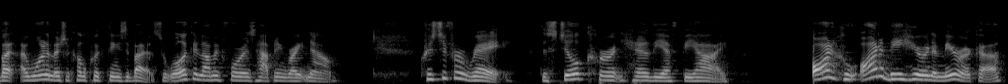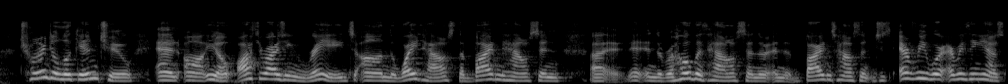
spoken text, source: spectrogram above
but I want to mention a couple quick things about it. So World Economic Forum is happening right now. Christopher Wray, the still current head of the FBI, ought, who ought to be here in America trying to look into and uh, you know authorizing raids on the White House, the Biden house, and uh, the Rehoboth house, and the and the Biden's house, and just everywhere, everything he has,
